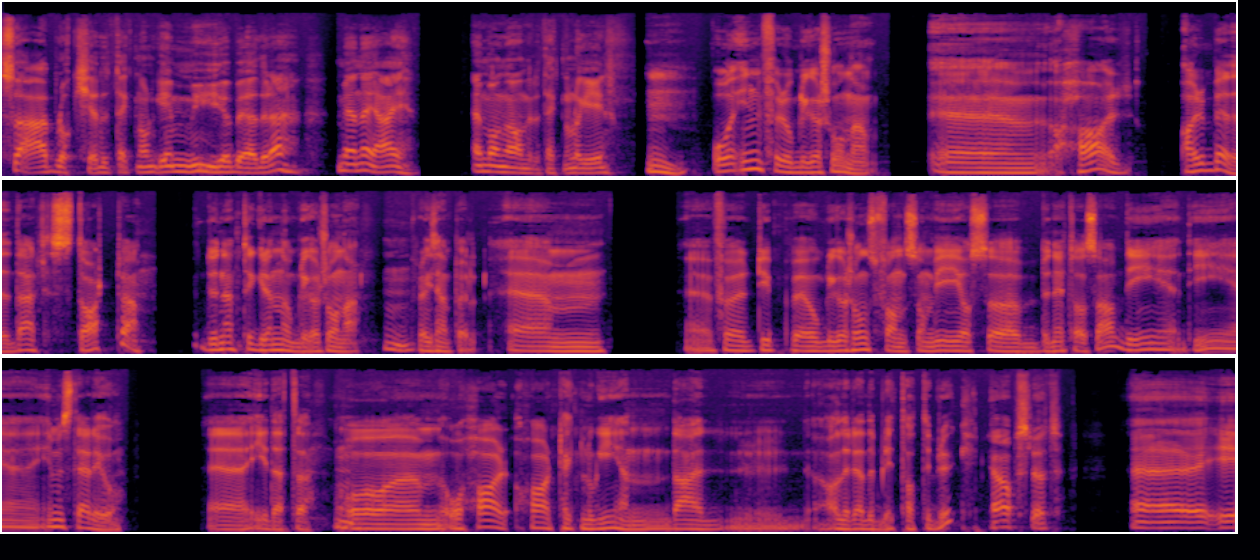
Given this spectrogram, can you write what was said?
så er blokkjedeteknologi mye bedre, mener jeg, enn mange andre teknologier. Mm. Og innenfor obligasjoner, eh, har arbeidet der starta? Du nevnte grønne obligasjoner, Mm. eksempel. Um, eh, for type obligasjonsfond som vi også benytter oss av, de, de eh, investerer jo eh, i dette. Mm. Og, um, og har, har teknologien der eh, allerede blitt tatt i bruk? Ja, absolutt. Eh, I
